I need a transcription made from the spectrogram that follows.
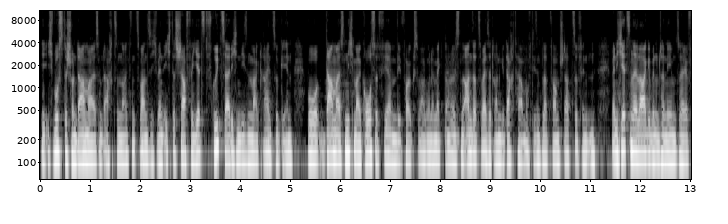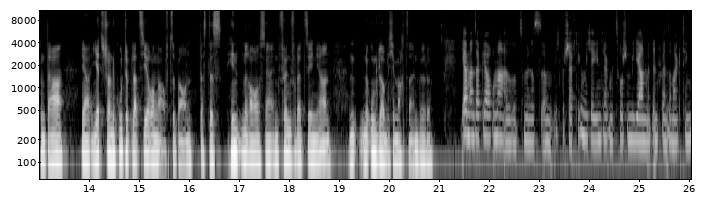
ich wusste schon damals mit 18, 19, 20, wenn ich das schaffe, jetzt frühzeitig in diesen Markt reinzugehen, wo damals nicht mal große Firmen wie Volkswagen oder McDonalds nur ansatzweise dran gedacht haben, auf diesen Plattformen stattzufinden. Wenn ich jetzt in der Lage bin, Unternehmen zu helfen, da ja jetzt schon eine gute Platzierung aufzubauen, dass das hinten raus, ja, in fünf oder zehn Jahren eine unglaubliche Macht sein würde. Ja, man sagt ja auch immer, also zumindest ähm, ich beschäftige mich ja jeden Tag mit Social Media und mit Influencer Marketing.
